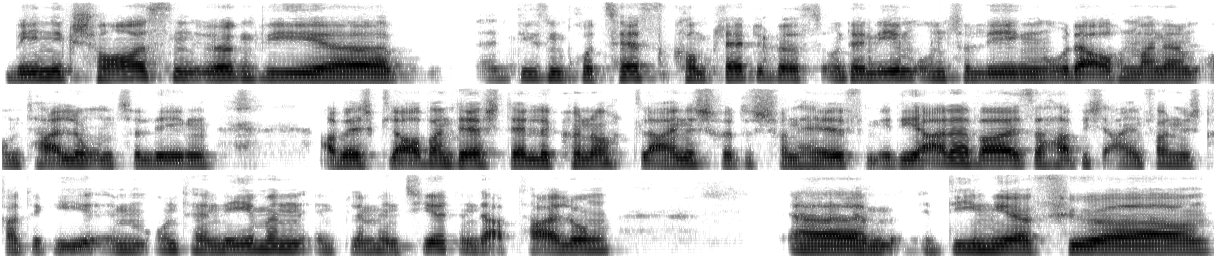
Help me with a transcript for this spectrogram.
wenig Chancen, irgendwie äh, diesen Prozess komplett über das Unternehmen umzulegen oder auch in meiner Umteilung umzulegen. Aber ich glaube, an der Stelle können auch kleine Schritte schon helfen. Idealerweise habe ich einfach eine Strategie im Unternehmen implementiert, in der Abteilung, ähm, die mir für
